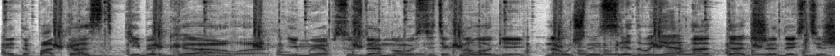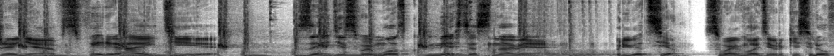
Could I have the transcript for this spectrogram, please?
Это подкаст Киберкаала, и мы обсуждаем новости технологий, научные исследования, а также достижения в сфере IT. Заряди свой мозг вместе с нами. Привет всем! С вами Владимир Киселев,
